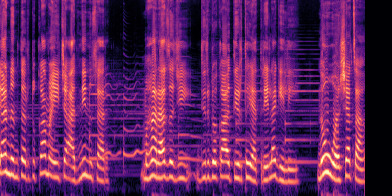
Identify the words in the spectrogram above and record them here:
त्यानंतर तुकामाईच्या आज्ञेनुसार महाराजजी दीर्घकाळ तीर्थयात्रेला गेले. नऊ वर्षाचा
